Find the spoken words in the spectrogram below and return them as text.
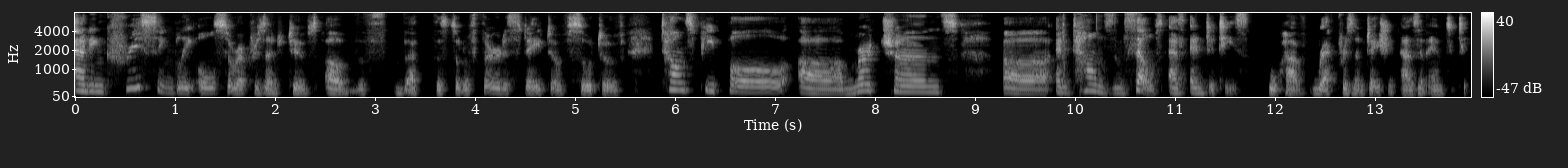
and increasingly also representatives of the, that the sort of third estate of sort of townspeople, uh, merchants, uh, and towns themselves as entities who have representation as an entity.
